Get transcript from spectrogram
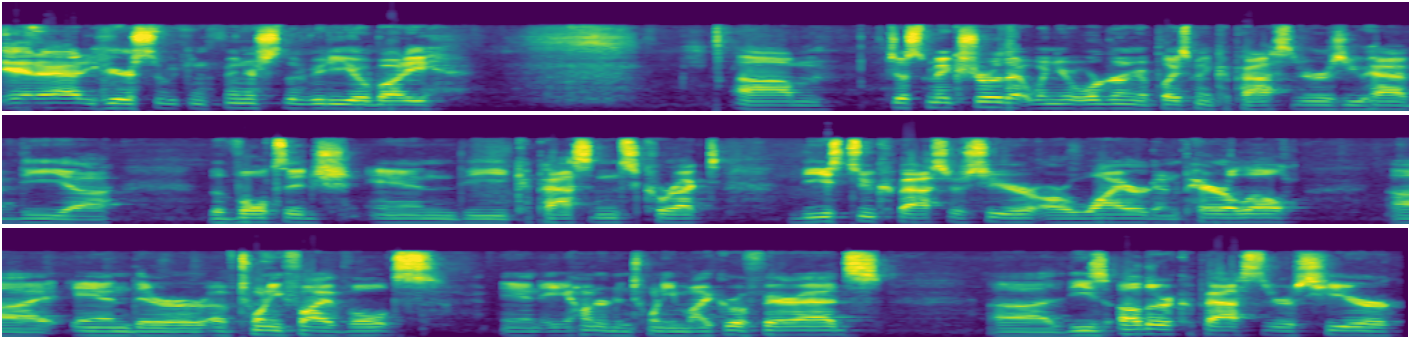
get out of here so we can finish the video, buddy. Um, just make sure that when you're ordering replacement capacitors, you have the uh, the voltage and the capacitance correct. These two capacitors here are wired in parallel, uh, and they're of 25 volts and 820 microfarads. Uh, these other capacitors here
